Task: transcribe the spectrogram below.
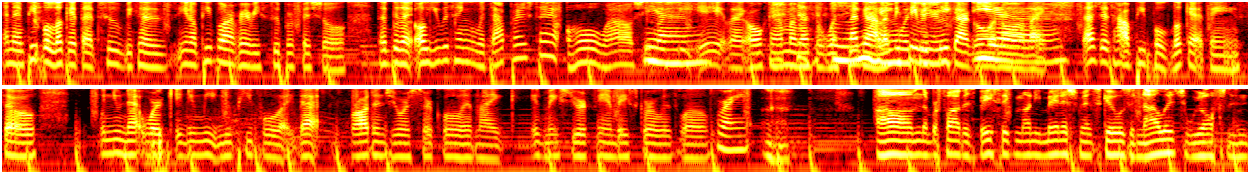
And then people look at that too because, you know, people are very superficial. They'll be like, Oh, you was hanging with that person? Oh wow, she must be it. Like, okay, I'm gonna mess with what she got. Let me with see what you. she got going Yeah. on. Like that's just how people look at things. So when you network and you meet new people like that broadens your circle and like it makes your fan base grow as well. Right. Um, number five is basic money management skills and knowledge. We often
